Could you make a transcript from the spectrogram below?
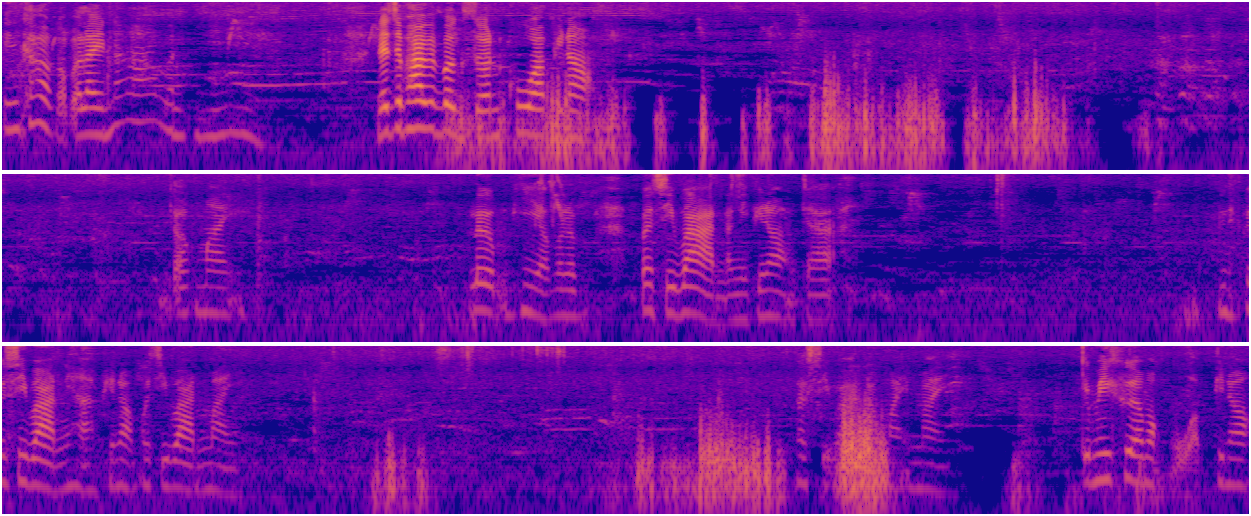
กินข้าวกับอะไรนะวันนี้เดี๋ยวจะพาไปเบิ่งสวนครัวพี่น้องดอกไม้เริ่มเหี่ยวมาแล้วเป็นสีหวานอันนี้พี่น้องจะ นี่เป็นสีหวานนี่ค่ะพี่น้องเป็นสีหวานใหม่เป็นสีหวานดอกไม้ใหม่จะมีเครือหมักบวบพี่น้อง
